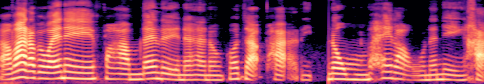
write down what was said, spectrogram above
สามารถเอาไปไว้ในฟาร์มได้เลยนะคะ น้องก็จะผลิตนมให้เรานั่นเองค่ะ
